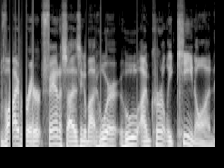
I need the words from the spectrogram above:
vibrator, fantasizing about who are, who I'm currently keen on.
